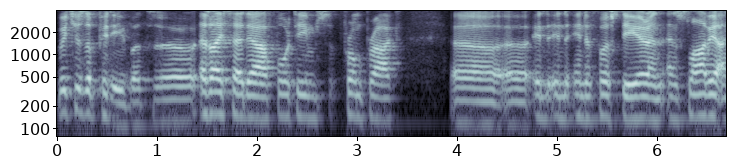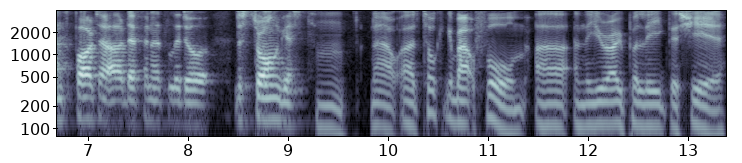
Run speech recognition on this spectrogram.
which is a pity. But uh, as I said, there are four teams from Prague uh, uh, in, in in the first year, and, and Slavia and Sparta are definitely the the strongest. Now, uh, talking about form uh, and the Europa League this year,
